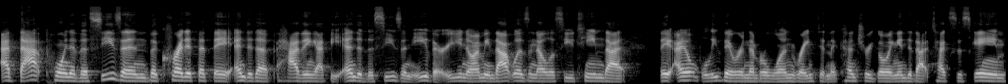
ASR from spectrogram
at that point of the season the credit that they ended up having at the end of the season either. You know, I mean, that was an LSU team that they I don't believe they were number one ranked in the country going into that Texas game.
